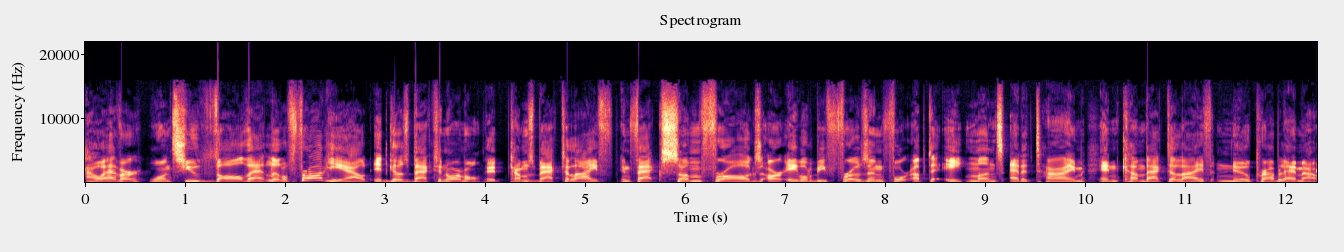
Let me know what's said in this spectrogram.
However, once you thaw that little froggy out, it goes back to normal. It comes back to life. In fact, some frogs are able to be frozen for up to eight months at a time and come back to life no problemo.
